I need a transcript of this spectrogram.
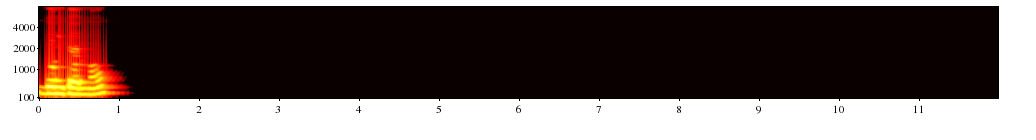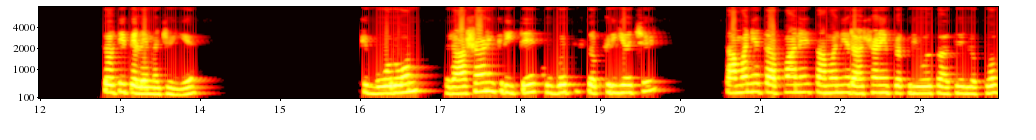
ગુણધર્મો. સૌથી પહેલા એમાં જોઈએ કે બોરોન રાસાયણિક રીતે ખૂબ જ સક્રિય છે. સામાન્ય તાપમાને સામાન્ય રાસાયણિક પ્રક્રિયાઓ સાથે લગભગ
